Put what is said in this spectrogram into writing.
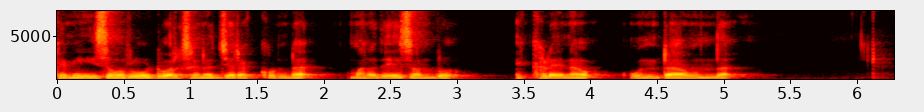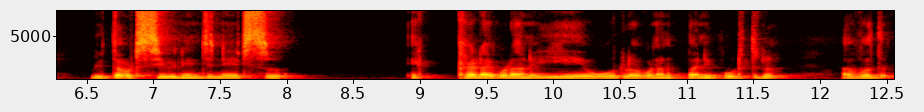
కనీసం రోడ్ వర్క్స్ అయినా జరగకుండా మన దేశంలో ఎక్కడైనా ఉంటా ఉందా? వితౌట్ సివిల్ ఇంజనీర్స్ ఎక్కడ కూడాను ఏ ఊర్లో కూడా పని పూర్తులు అవ్వదు.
